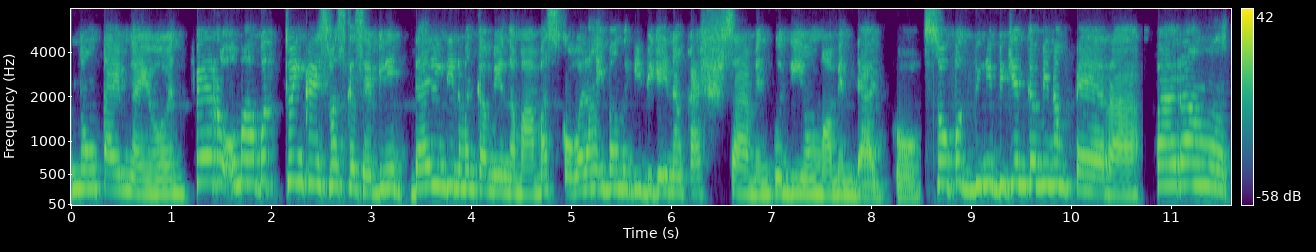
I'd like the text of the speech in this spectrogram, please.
nung time na yun. Pero umabot tuwing Christmas kasi, bini, dahil hindi naman kami namamas ko, walang ibang nagbibigay ng cash sa amin kundi yung mom and dad ko. So pag binibigyan kami ng pera, parang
